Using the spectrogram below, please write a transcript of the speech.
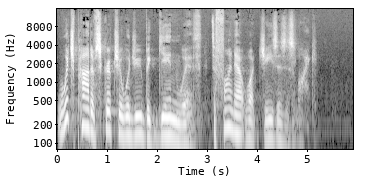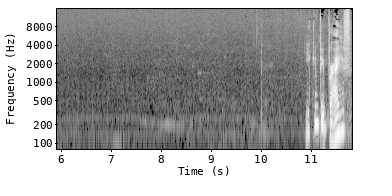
which part of Scripture would you begin with to find out what Jesus is like? You can be brave.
